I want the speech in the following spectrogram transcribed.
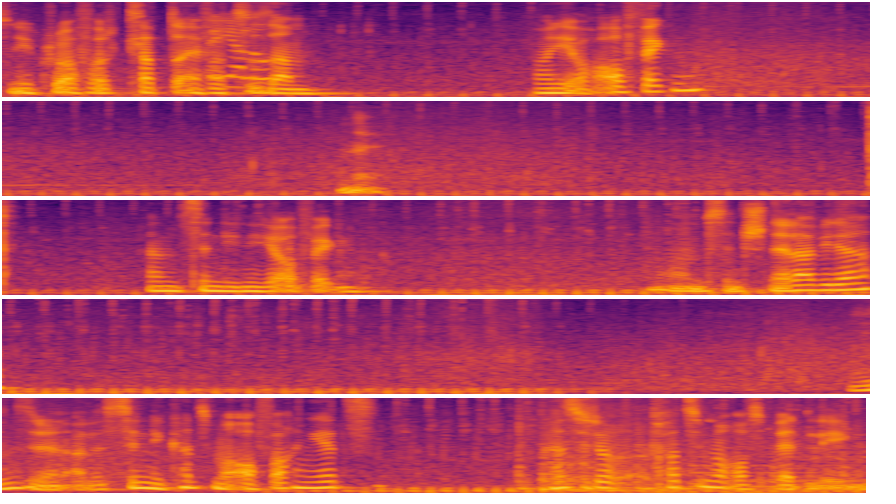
Cindy Crawford klappt einfach hey, zusammen. Kann man die auch aufwecken? Nee. Kann Cindy nicht aufwecken. Mal ein bisschen schneller wieder. Wo sind sie denn alle? Cindy, kannst du mal aufwachen jetzt? Du kannst dich doch trotzdem noch aufs Bett legen.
